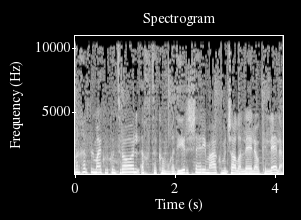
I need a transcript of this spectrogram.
من خلف ال mic وال control أختكم غدير الشهري معاكم إن شاء الله الليلة وكل ليلة.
